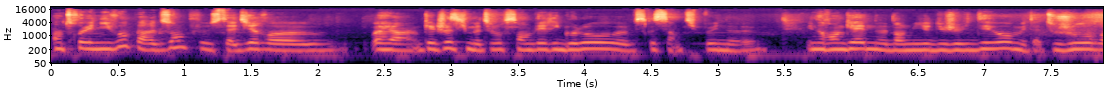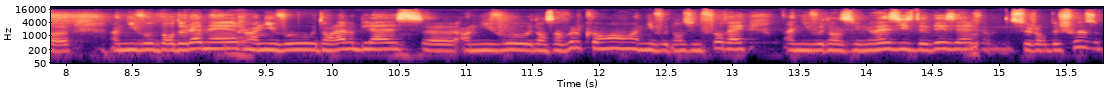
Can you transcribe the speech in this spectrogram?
entre les niveaux, par exemple, c'est-à-dire voilà, quelque chose qui m'a toujours semblé rigolo euh, parce que c'est un petit peu une, une rengaine dans le milieu du jeu vidéo, mais tu as toujours euh, un niveau au bord de la mer, un niveau dans la glace, euh, un niveau dans un volcan, un niveau dans une forêt, un niveau dans une oasis de désert, ce genre de choses.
